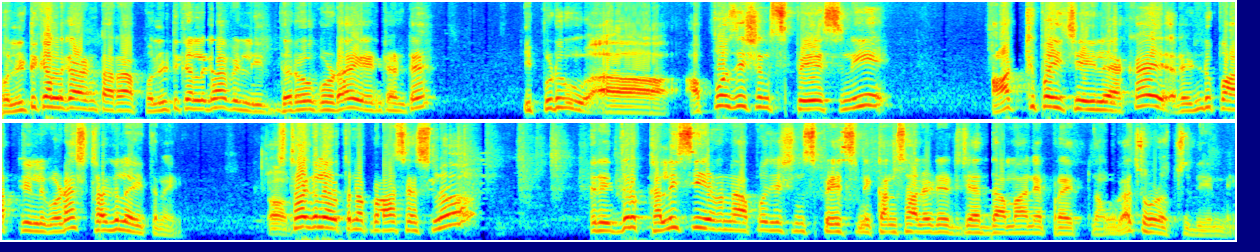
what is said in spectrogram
పొలిటికల్గా అంటారా? పొలిటికల్గా వీళ్ళు ఇద్దరు కూడా ఏంటంటే ఇప్పుడు అపోజిషన్ స్పేస్ని ఆక్యుపై చేయలేక రెండు పార్టీలు కూడా స్ట్రగుల్ అవుతున్నాయి. స్ట్రగుల్ అవుతున్న ప్రాసెస్లో ఇద్దరు కలిసి ఏమైనా అపోజిషన్ స్పేస్ని కన్సాలిడేట్ చేద్దామా అనే ప్రయత్నంగా చూడొచ్చు దీన్ని.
